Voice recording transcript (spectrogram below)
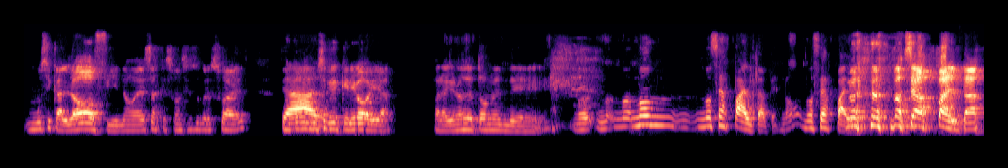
música lofi, ¿no? Esas que son así súper suaves. Claro. Pon música criolla, para que no se tomen de... No, no, no, no seas palta, pues, ¿no? No seas palta. no, seas palta.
